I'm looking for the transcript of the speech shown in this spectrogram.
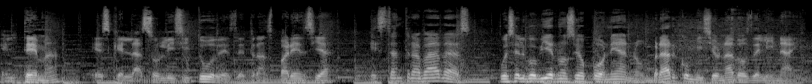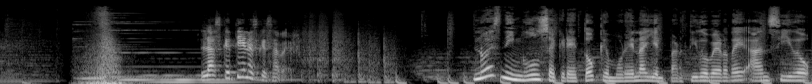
El tema es que las solicitudes de transparencia están trabadas, pues el gobierno se opone a nombrar comisionados del INAI. Las que tienes que saber. No es ningún secreto que Morena y el Partido Verde han sido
